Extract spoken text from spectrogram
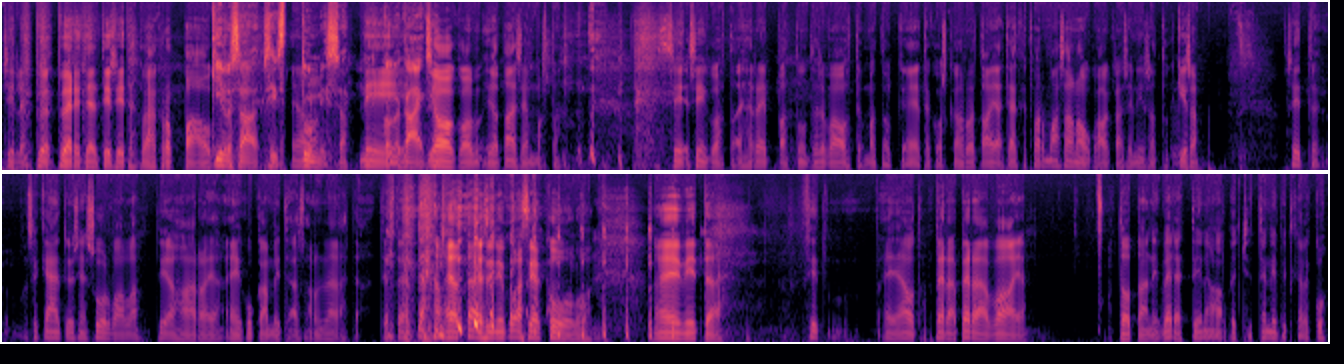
Sille pyö- pyöriteltiin siitä vähän kroppaa auki. Kilsaa siis Joo. tunnissa. Niin, 38. joo, kolme, jotain semmoista. si- siinä kohtaa ihan reippaat tuntui se vauhti. Että okei, että koskaan ruvetaan ajat. Jätkät varmaan sanoo, kun alkaa se niin sanottu kisa. Sitten se kääntyy sen suurvalla tiehaara ja ei kukaan mitään saanut lähteä. Tietysti että ajat täysin niin kuin asia kuuluu. ei mitään. Sitten ei auta, perä, perään vaan. Ja, tota, niin vedettiin ne alpit sitten niin pitkälle, kun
